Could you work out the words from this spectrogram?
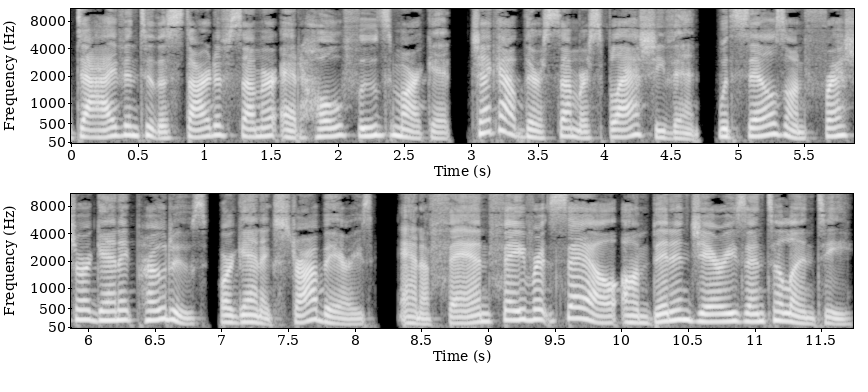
Dive into the start of summer at Whole Foods Market. Check out their summer splash event with sales on fresh organic produce, organic strawberries, and a fan favorite sale on Ben & Jerry's and Talenti.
